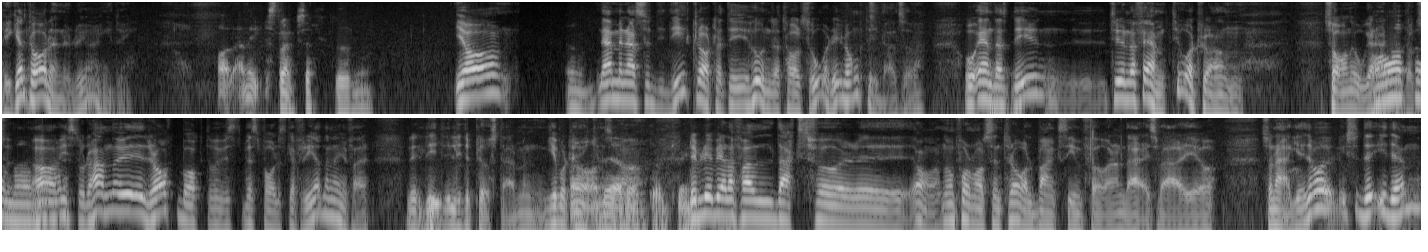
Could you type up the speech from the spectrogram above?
vi kan ta den nu, det gör ingenting. Ja, den är strax efter. Ja, Mm. nej men alltså det det är klart att det är hundratals år, det är lång tid alltså. Och endast, det är ju 350 år tror jag han sa noga Ja, också. vad- Ja visst, och då hamnar vi rakt bak då vid Westfaliska freden ungefär. Lite, lite plus där, men ge bort Ja, det är ja. Det blev i alla fall dags för eh, ja, någon form av centralbanksinförande här i Sverige och sådana här grejer. Det var liksom det, i den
